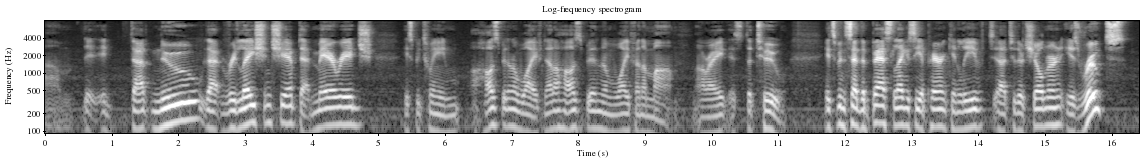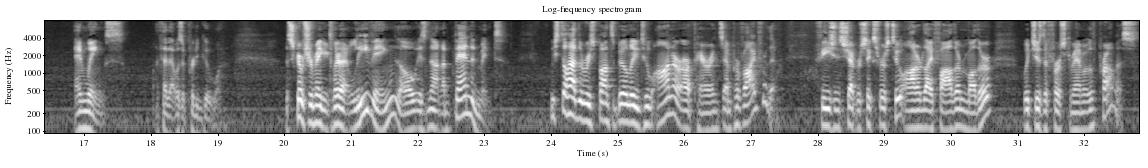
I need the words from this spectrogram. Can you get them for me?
Um, it, it, that new that relationship, that marriage, is between a husband and a wife, not a husband and wife and a mom. All right, it's the two. It's been said the best legacy a parent can leave uh, to their children is roots and wings. I thought that was a pretty good one. The scripture make it clear that leaving, though, is not abandonment we still have the responsibility to honor our parents and provide for them. Ephesians chapter 6 verse 2 honor thy father and mother which is the first commandment with promise.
